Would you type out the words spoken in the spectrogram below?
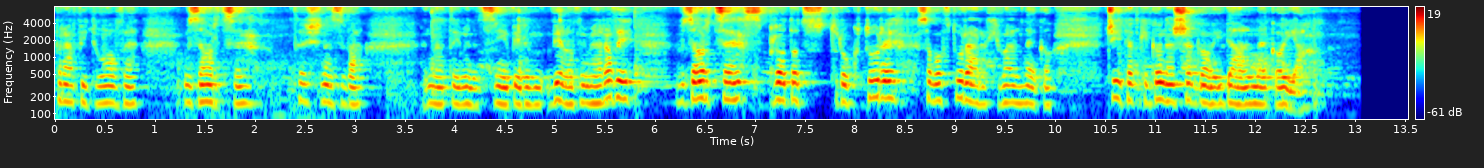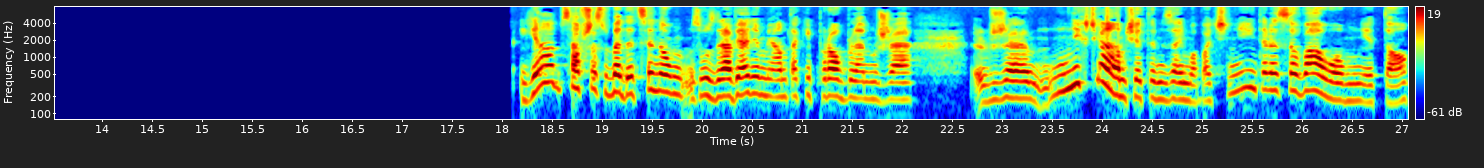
prawidłowe wzorce to się nazywa na tej medycynie wielo- wielowymiarowej wzorce z protostruktury sobowtóra archiwalnego, czyli takiego naszego idealnego ja. Ja zawsze z medycyną, z uzdrawianiem miałam taki problem, że, że nie chciałam się tym zajmować, nie interesowało mnie to.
